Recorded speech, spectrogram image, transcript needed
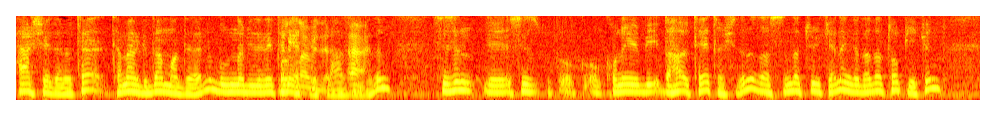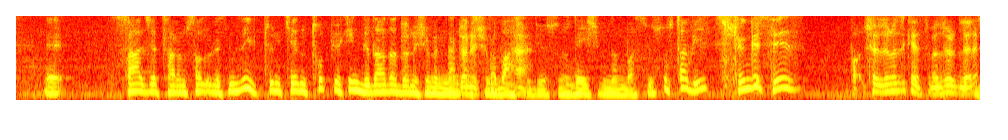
her şeyden öte temel gıda maddelerinin bulunabilirliğini temin etmek lazım evet. dedim. Sizin e, siz o, o konuyu bir daha öteye taşıdınız. Aslında Türkiye'nin gıdada topyekün e, sadece tarımsal üretim değil, Türkiye'nin topyekün gıdada dönüşümünden Dönüşüm, aslında bahsediyorsunuz, değişiminden bahsediyorsunuz. Tabii Çünkü siz sözünüzü kestim özür dilerim.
